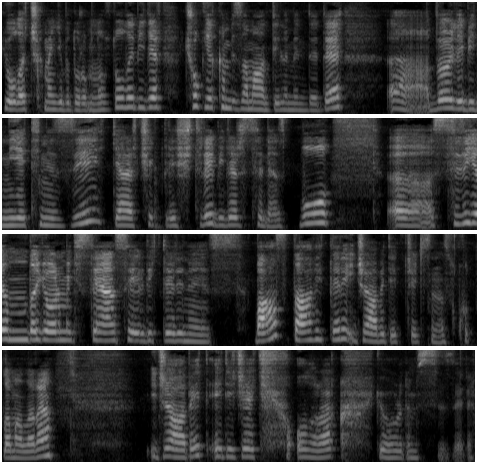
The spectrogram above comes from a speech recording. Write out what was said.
yola çıkma gibi durumunuz da olabilir. Çok yakın bir zaman diliminde de e, böyle bir niyetinizi gerçekleştirebilirsiniz. Bu e, sizi yanında görmek isteyen sevdikleriniz, bazı davetlere icabet edeceksiniz, kutlamalara icabet edecek olarak gördüm sizleri.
